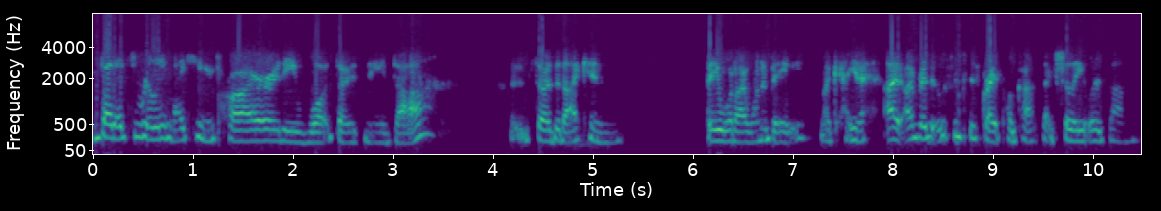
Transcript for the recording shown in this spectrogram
But it's really making priority what those needs are so that I can be what I want to be. Like, you know, I, I really listened to this great podcast actually. It was, um,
